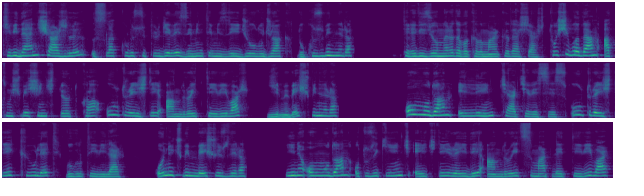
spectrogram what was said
Kiwi'den şarjlı ıslak kuru süpürge ve zemin temizleyici olacak 9000 lira. Televizyonlara da bakalım arkadaşlar. Toshiba'dan 65 inç 4K Ultra HD Android TV var 25 bin lira. Onvo'dan 50 inç çerçevesiz Ultra HD QLED Google TV'ler 13.500 lira. Yine Onvo'dan 32 inç HD RD Android Smart LED TV var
